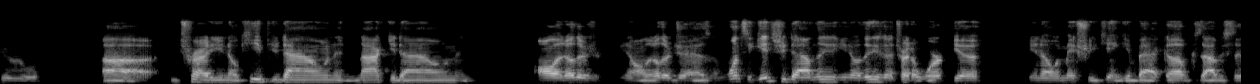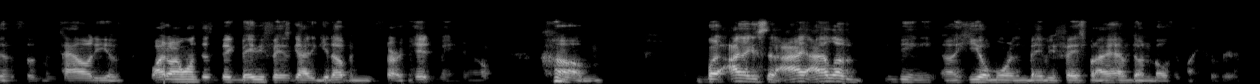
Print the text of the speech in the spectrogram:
to uh, try to you know keep you down and knock you down and all that other you know all that other jazz. And once he gets you down, then you know then he's to try to work you, you know, and make sure you can't get back up because obviously that's the mentality of why do I want this big baby face guy to get up and start hitting me, you know? Um, but I like I said, I I love being a heel more than baby face, but I have done both in my career.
